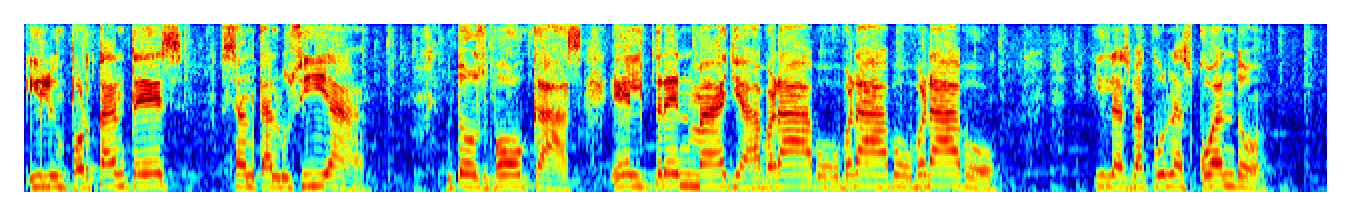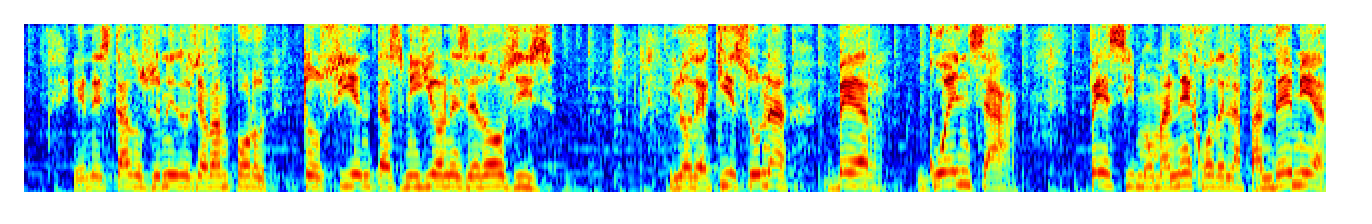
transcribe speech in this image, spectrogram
Y lo importante es Santa Lucía. Dos bocas, el tren Maya, bravo, bravo, bravo. ¿Y las vacunas cuándo? En Estados Unidos ya van por 200 millones de dosis. Lo de aquí es una vergüenza. Pésimo manejo de la pandemia.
